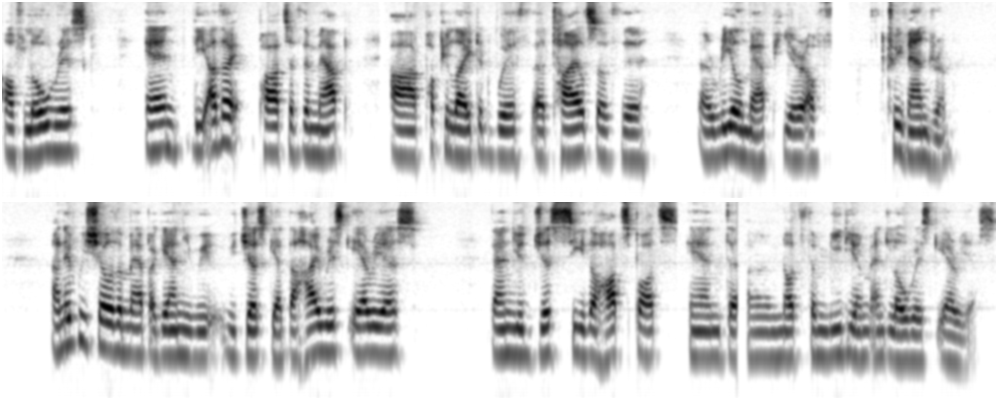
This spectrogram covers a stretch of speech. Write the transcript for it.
of low risk and the other parts of the map are populated with uh, tiles of the uh, real map here of Trivandrum. And if we show the map again, we, we just get the high risk areas, then you just see the hotspots and uh, not the medium and low risk areas.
